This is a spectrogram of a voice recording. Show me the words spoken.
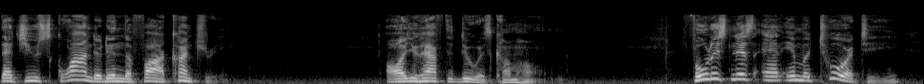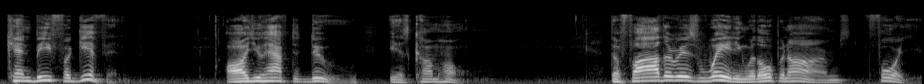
that you squandered in the far country. All you have to do is come home. Foolishness and immaturity can be forgiven. All you have to do is come home. The Father is waiting with open arms for you.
